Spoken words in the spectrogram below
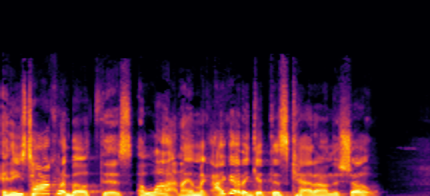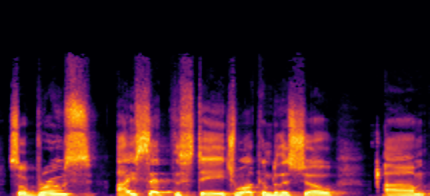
and he's talking about this a lot. And I'm like, I got to get this cat on the show. So, Bruce, I set the stage. Welcome to the show. Um,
